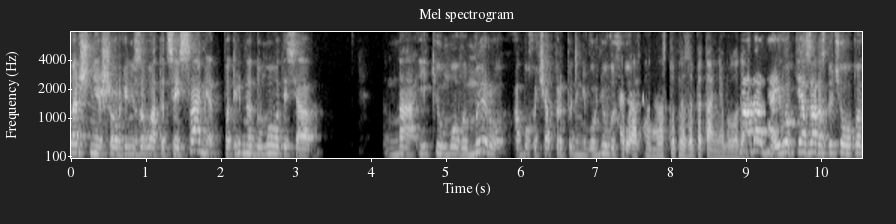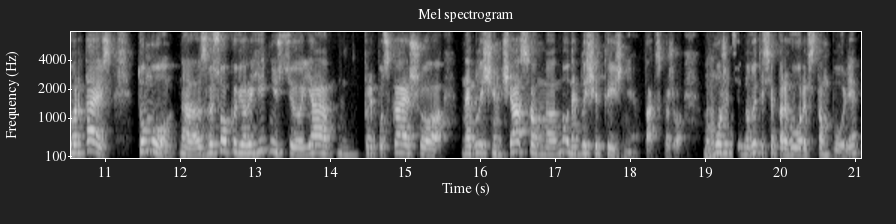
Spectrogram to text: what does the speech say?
перш ніж організувати цей саміт, потрібно домовитися на які умови миру або, хоча б припинення вогню, виходить. наступне запитання було. Да, Да. да. І от я зараз до цього повертаюсь. Тому е, з високою вірогідністю я припускаю, що найближчим часом, е, ну найближчі тижні, так скажу, можуть відновитися переговори в Стамбулі.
